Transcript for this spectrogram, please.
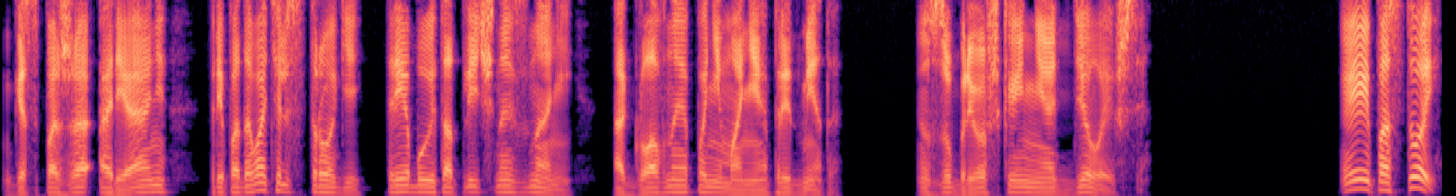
Госпожа Ариане, преподаватель строгий, требует отличных знаний, а главное — понимание предмета. Зубрёжкой не отделаешься. «Эй, постой!»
